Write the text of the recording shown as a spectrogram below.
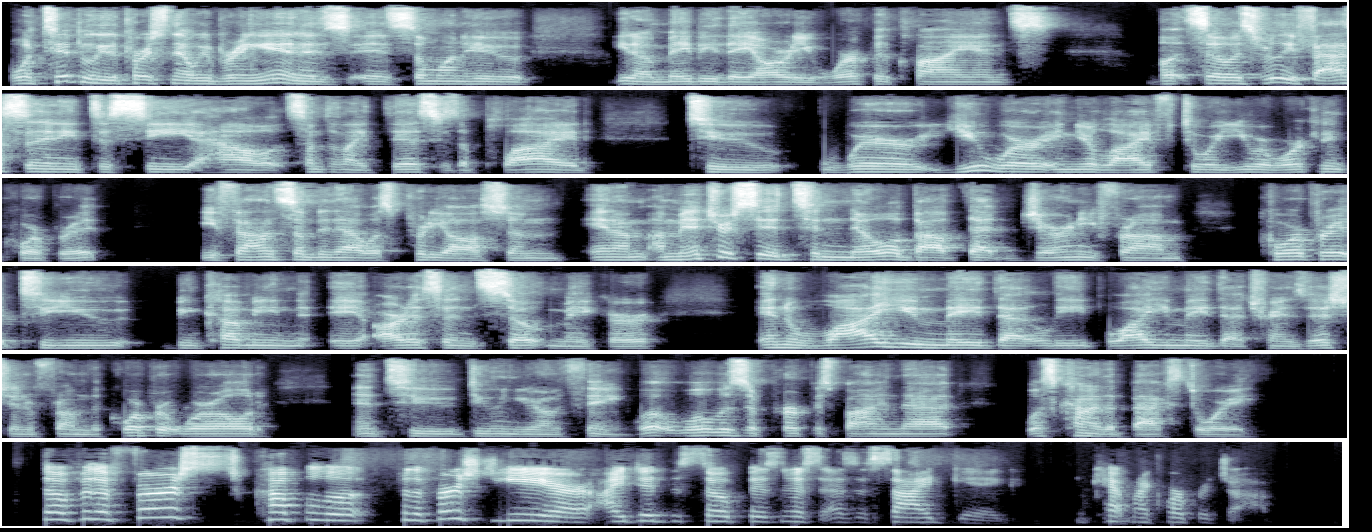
Well, typically the person that we bring in is is someone who you know maybe they already work with clients, but so it's really fascinating to see how something like this is applied to where you were in your life to where you were working in corporate. You found something that was pretty awesome and i'm, I'm interested to know about that journey from corporate to you becoming a artisan soap maker and why you made that leap why you made that transition from the corporate world into doing your own thing what, what was the purpose behind that what's kind of the backstory so for the first couple of for the first year i did the soap business as a side gig and kept my corporate job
